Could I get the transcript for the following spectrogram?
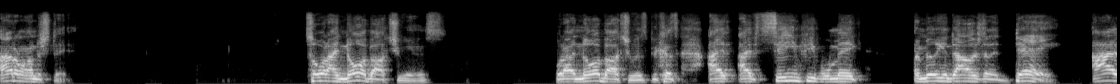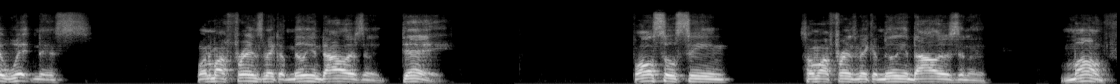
I don't understand. So, what I know about you is, what I know about you is because I, I've seen people make a million dollars in a day. I witness one of my friends make a million dollars in a day. I've also seen some of my friends make a million dollars in a month.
